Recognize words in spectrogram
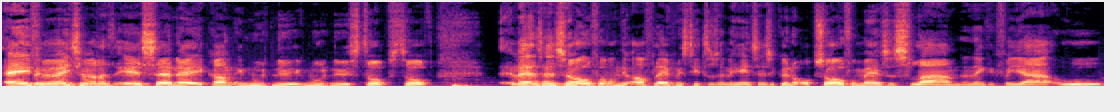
Even, weet je wat het is? Hè? Nee, ik kan, ik moet nu, ik moet nu, stop, stop. Er zijn zoveel van die afleveringstitels en de hints en ze kunnen op zoveel mensen slaan. Dan denk ik van ja, hoe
